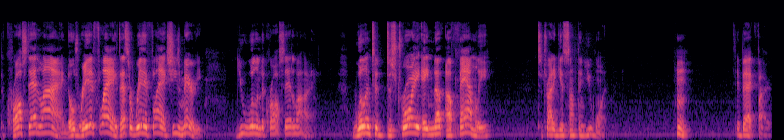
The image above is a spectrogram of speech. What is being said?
to cross that line, those red flags. That's a red flag. She's married. You willing to cross that line. Willing to destroy a, a family to try to get something you want. Hmm. It backfired.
